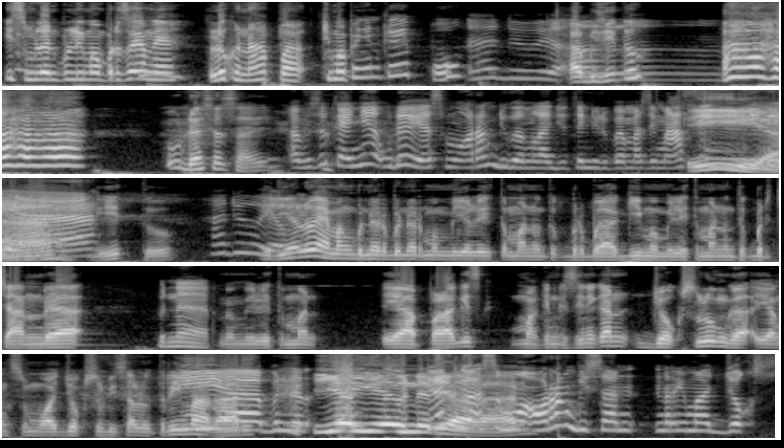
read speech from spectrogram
Ih 95 persen ya. Lu kenapa? Cuma pengen kepo. Aduh ya. Abis itu? Ah, udah selesai. Abis itu kayaknya udah ya semua orang juga ngelanjutin hidupnya masing-masing Iya, gitu ya. gitu. Aduh Jadi ya. lu emang bener-bener memilih teman untuk berbagi, memilih teman untuk bercanda, Bener. memilih teman ya apalagi makin ke sini kan jokes lu nggak yang semua jokes lu bisa lu terima iya, kan bener. Iya iya bener. Dan Iya nggak kan? semua orang bisa nerima jokes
